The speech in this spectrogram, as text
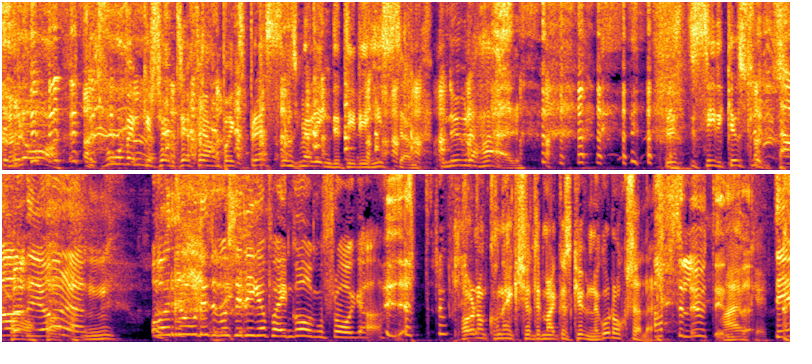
Bra! För två veckor sedan träffade jag han på Expressen som jag ringde till i hissen. Och nu är det här. Det, cirkeln sluts. Ja, det gör den. Och vad roligt, du måste ringa på en gång och fråga. Har du någon connection till Markus Krunegård också eller? Absolut inte. Nej, okej. Det är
